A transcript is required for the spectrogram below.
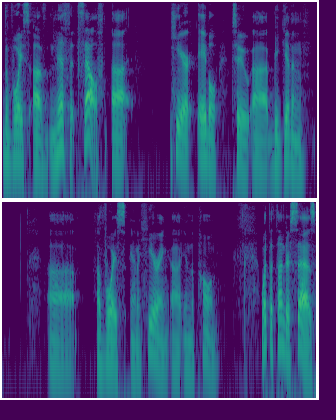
the voice of myth itself uh, here able to uh, be given uh, a voice and a hearing uh, in the poem. What the thunder says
